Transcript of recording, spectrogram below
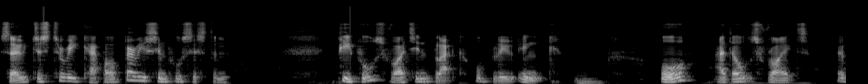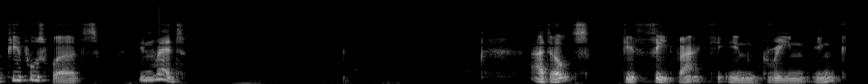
So just to recap our very simple system. Pupils write in black or blue ink, or adults write a pupil's words in red. Adults give feedback in green ink.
